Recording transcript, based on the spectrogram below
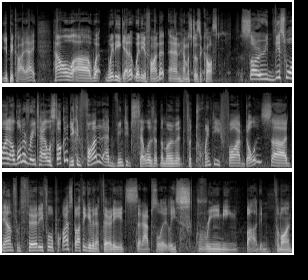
Yippee How? Uh, wh- where do you get it? Where do you find it? And how much does it cost? So this wine, a lot of retailers stock it. You can find it at Vintage Cellars at the moment for twenty five dollars, uh, down from thirty full price. But I think even at thirty, it's an absolutely screaming bargain for mine.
